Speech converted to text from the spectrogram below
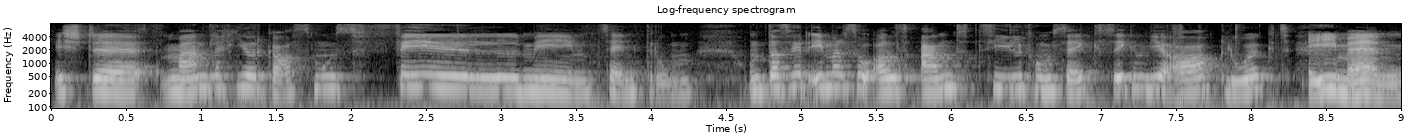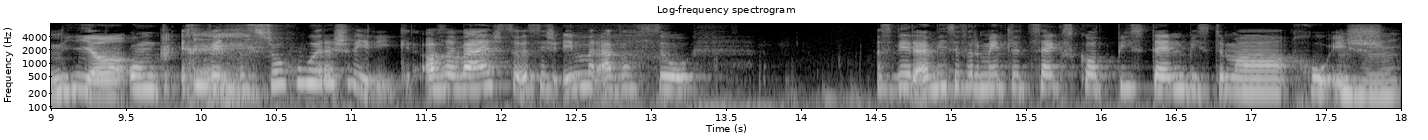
ist der männliche Orgasmus viel mehr im Zentrum. Und das wird immer so als Endziel vom Sex irgendwie angeschaut. Amen, ja. Und ich finde das schon hure schwierig. Also weißt du, so, es ist immer einfach so, es wird auch so vermittelt, Sex geht bis dann, bis der Mann gekommen ist. Mhm.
